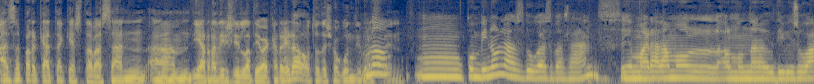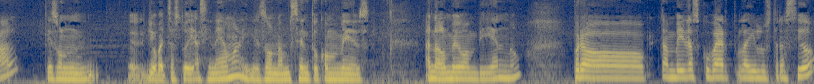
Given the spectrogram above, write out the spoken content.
has aparcat aquesta vessant um, i has redirigit la teva carrera o tot això ho continues No, fent? mm, combino les dues vessants. Sí, M'agrada molt el món de l'audiovisual, que és on eh, jo vaig estudiar cinema i és on em sento com més en el meu ambient, no? Però també he descobert la il·lustració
